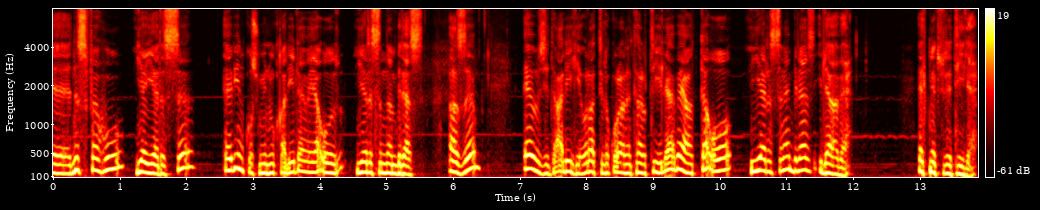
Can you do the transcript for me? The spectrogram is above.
e, nısfehu ya yarısı evin kusminhu kalile veya o yarısından biraz azı evzid aleyhi ve rattil Kur'an'ı tartıyla veyahut da o yarısına biraz ilave etmek suretiyle.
